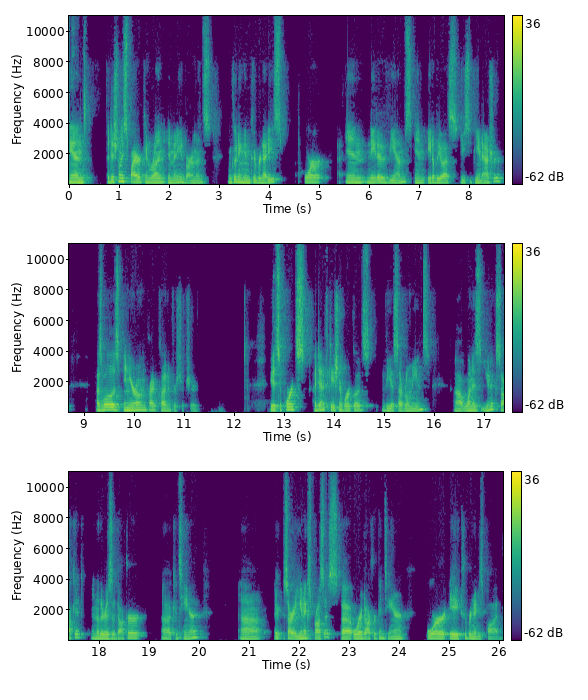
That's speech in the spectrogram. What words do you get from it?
And additionally, Spire can run in many environments, including in Kubernetes or in native VMs in AWS, GCP, and Azure, as well as in your own private cloud infrastructure. It supports identification of workloads via several means. Uh, one is Unix socket, another is a Docker uh, container, uh, eh, sorry, Unix process uh, or a Docker container or a Kubernetes pod.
